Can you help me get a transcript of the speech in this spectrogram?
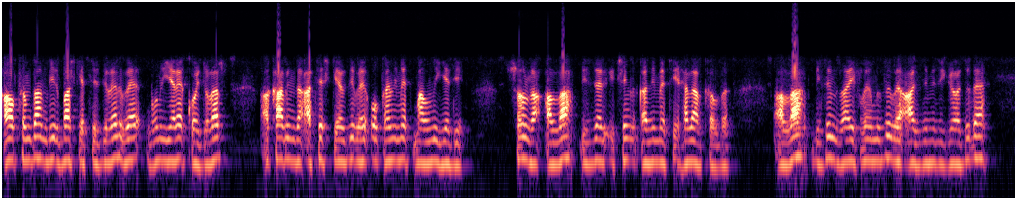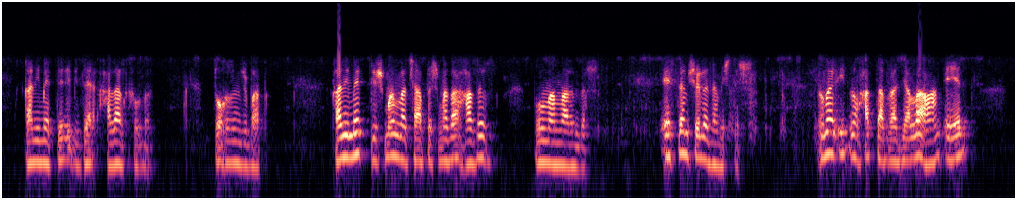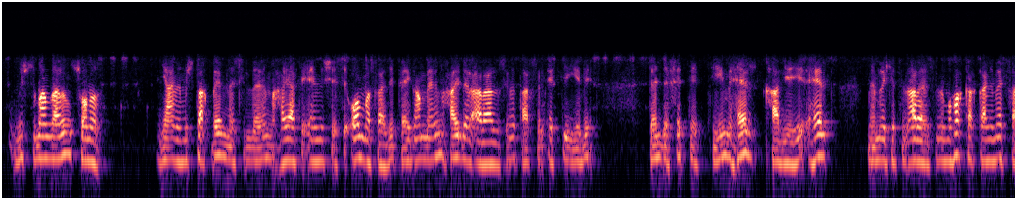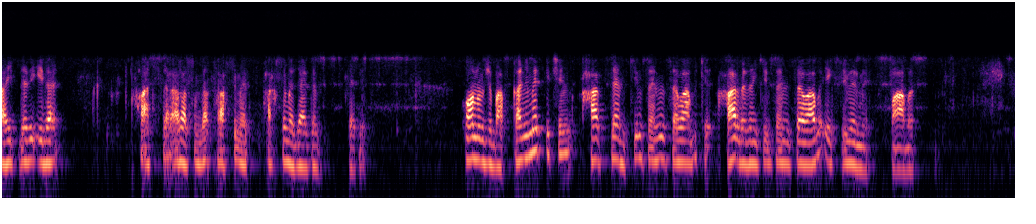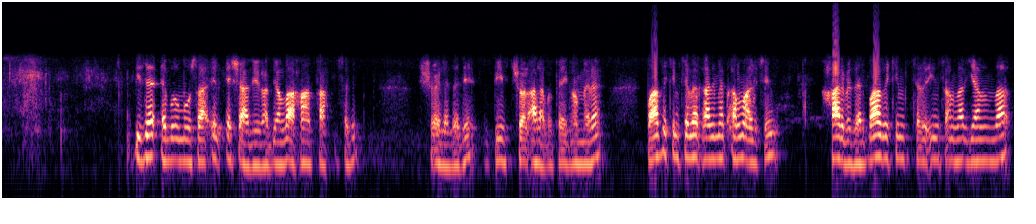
altından bir baş getirdiler ve bunu yere koydular. Akabinde ateş geldi ve o ganimet malını yedi. Sonra Allah bizler için ganimeti helal kıldı. Allah bizim zayıflığımızı ve acizimizi gördü de ganimetleri bize halal kıldı. 9. bab Ganimet düşmanla çarpışmada hazır bulunanlarındır. Eslem şöyle demiştir. Ömer İbn-i Hattab radıyallahu anh eğer Müslümanların sonu yani müstakbel nesillerin hayatı endişesi olmasaydı peygamberin Hayber arazisini taksim ettiği gibi ben de fethettiğim her kariyeyi, her memleketin arasında muhakkak ganimet sahipleri ile Fatihler arasında taksim, et, taksim ederdim dedi. 10. bab. Ganimet için harpten kimsenin sevabı, harbeden kimsenin sevabı eksilir mi? Babı. Bize Ebu Musa el-Eşari radıyallahu anh tahsis edip şöyle dedi. Bir çöl arabı peygambere bazı kimseler ganimet almak için harp eder. Bazı kimseler insanlar yanında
